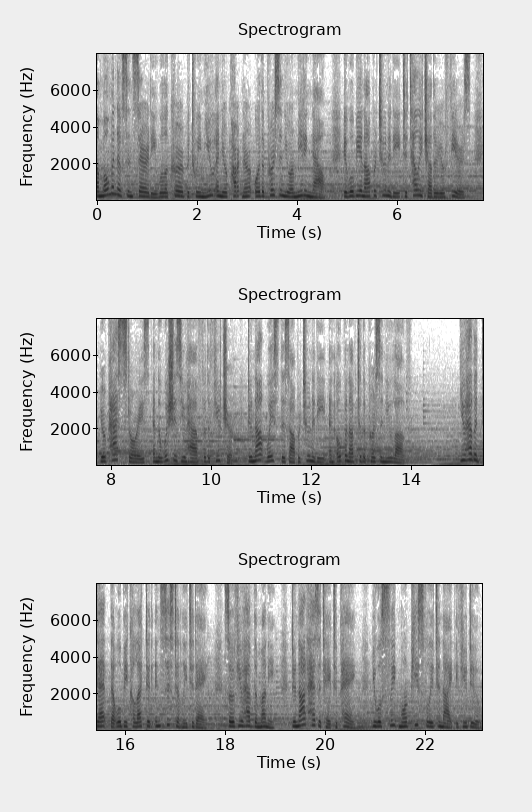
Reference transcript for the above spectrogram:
A moment of sincerity will occur between you and your partner or the person you are meeting now. It will be an opportunity to tell each other your fears, your past stories and the wishes you have for the future. Do not waste this opportunity and open up to the person you love. You have a debt that will be collected insistently today, so if you have the money, do not hesitate to pay, you will sleep more peacefully tonight if you do.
